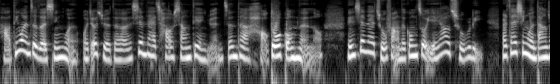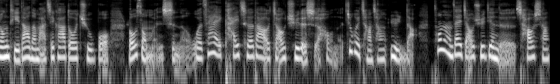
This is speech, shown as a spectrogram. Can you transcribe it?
好，听完这则新闻，我就觉得现在超商店员真的好多功能哦，连现在厨房的工作也要处理。而在新闻当中提到的马吉卡多厨波楼总门市呢，我在开车到郊区的时候呢，就会常常遇到。通常在郊区店的超商，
